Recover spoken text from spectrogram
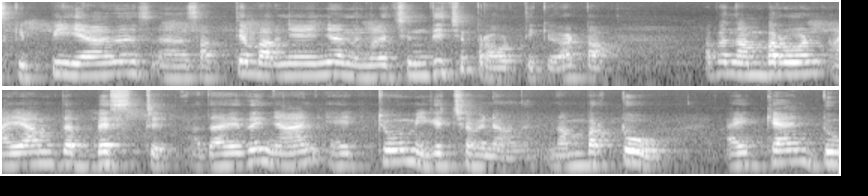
സ്കിപ്പ് ചെയ്യാതെ സത്യം പറഞ്ഞു കഴിഞ്ഞാൽ നിങ്ങൾ ചിന്തിച്ച് പ്രവർത്തിക്കുക കേട്ടോ. അപ്പോൾ number one I am the best അതായത് ഞാൻ ഏറ്റവും മികച്ചവനാണ്. Number two I can do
